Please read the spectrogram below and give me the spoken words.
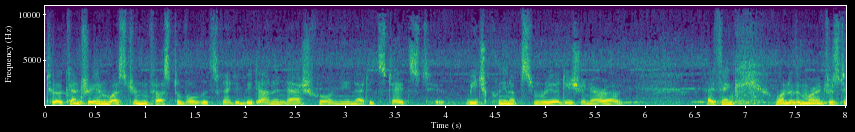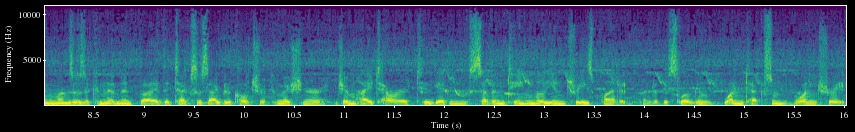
to a country and western festival that's going to be down in Nashville in the United States, to beach cleanups in Rio de Janeiro, I think one of the more interesting ones is a commitment by the Texas Agriculture Commissioner, Jim Hightower, to getting 17 million trees planted under the slogan, One Texan, One Tree.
